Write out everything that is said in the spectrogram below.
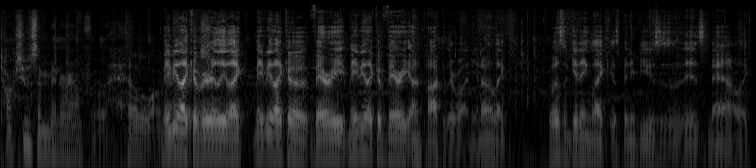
talk shows haven't been around for a hell of a long Maybe time, like a really like maybe like a very maybe like a very unpopular one. You know, like it wasn't getting like as many views as it is now. Like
